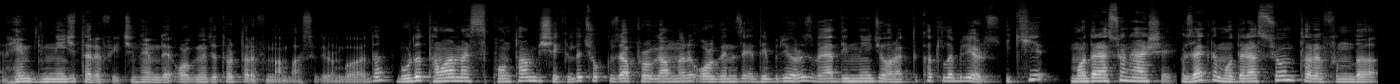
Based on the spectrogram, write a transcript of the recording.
yani hem dinleyici tarafı için hem de organizatör tarafından bahsediyorum bu arada. Burada tamamen spontan bir şekilde çok güzel programları organize edebiliyoruz veya dinleyici olarak da katılabiliyoruz. İki, moderasyon her şey. Özellikle moderasyon tarafında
